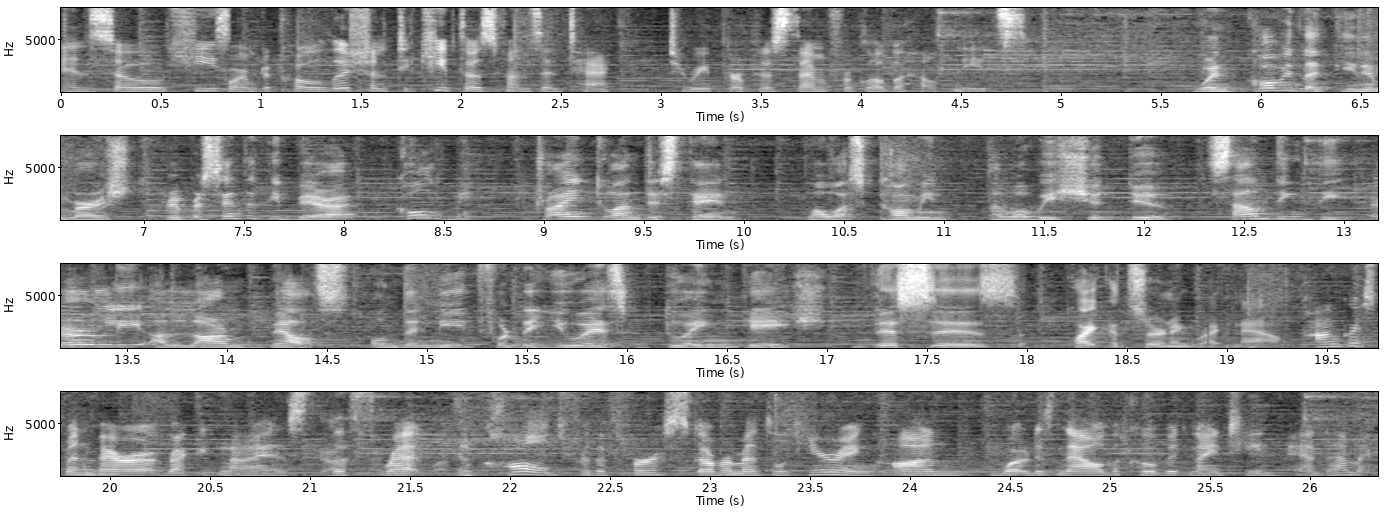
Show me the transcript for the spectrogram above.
And so he formed a coalition to keep those funds intact, to repurpose them for global health needs. When COVID-19 emerged, Representative Bera called me trying to understand what was coming and what we should do, sounding the early alarm bells on the need for the U.S. to engage. This is quite concerning right now. Congressman Bera recognized the threat and called for the first governmental hearing on what is now the COVID-19 pandemic.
